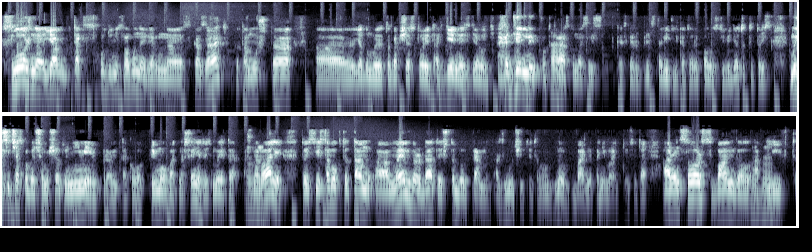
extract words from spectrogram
Сложно, я так сходу не смогу, наверное, сказать, потому что э, я думаю, это вообще стоит отдельно сделать отдельный подкаст. А. У нас есть, как скажем, представитель, который полностью ведет это. То есть мы сейчас, по большому счету, не имеем прям такого прямого отношения. То есть мы это основали. Mm-hmm. То есть есть того, кто там uh, member, да, то есть чтобы чтобы прям озвучить, это ну, важно понимать. То есть это Iron Source, Wangle, uh-huh. Uplift,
